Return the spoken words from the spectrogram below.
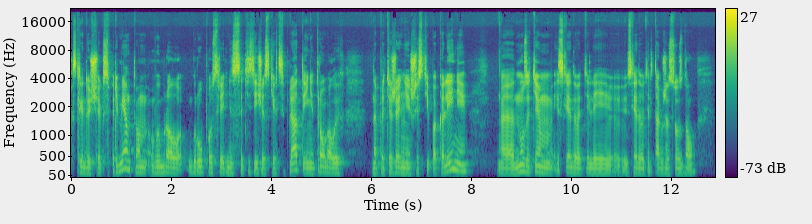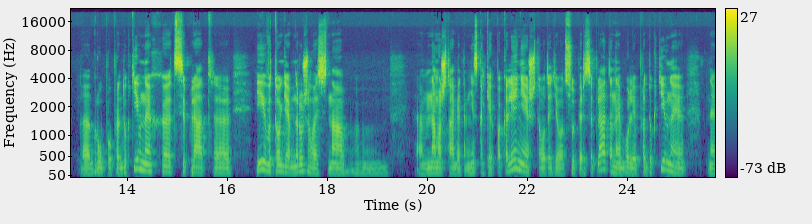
Следующий эксперимент, он выбрал группу среднестатистических цыплят и не трогал их на протяжении шести поколений. Э, ну, затем исследователи, исследователь также создал э, группу продуктивных э, цыплят, и в итоге обнаружилось на, на масштабе там, нескольких поколений, что вот эти вот супер цыплята наиболее продуктивные,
